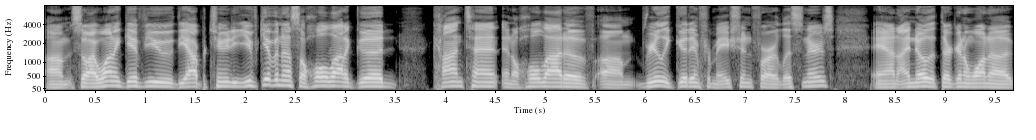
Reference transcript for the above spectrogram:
Um, so I want to give you the opportunity. You've given us a whole lot of good content and a whole lot of um, really good information for our listeners. And I know that they're going to want to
